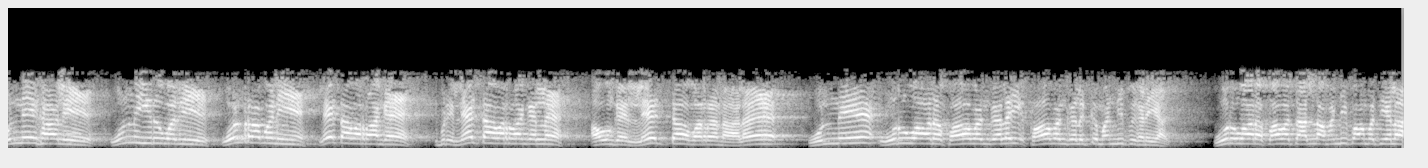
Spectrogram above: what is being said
ஒன்னே காலு ஒன்னு இருபது ஒன்றரை மணி லேட்டா வர்றாங்க. இப்படி லேட்டா வர்றாங்கல்ல அவங்க லேட்டா வர்றனால ஒன்னே ஒரு வார பாவங்களை பாவங்களுக்கு மன்னிப்பு கிடையாது. ஒரு வார பாவத்தை அல்ல மன்னிப்பான் பத்தியலா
